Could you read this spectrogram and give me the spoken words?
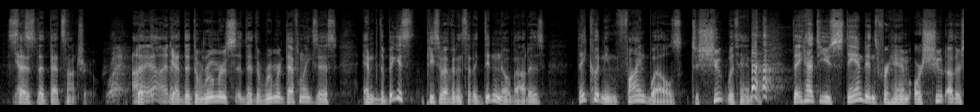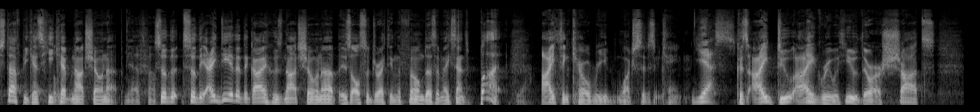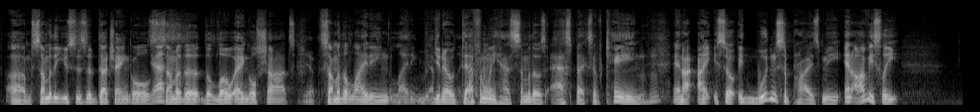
says that that's not true. Right. That the- yeah, I know. yeah, that the rumors that the rumor definitely exists, and the biggest piece of evidence that I didn't know about is they couldn't even find Welles to shoot with him. they had to use stand-ins for him or shoot other stuff because he kept not showing up. Yeah, that sounds so the so the idea that the guy who's not showing up is also directing the film doesn't make sense. But I think Carol Reed watched Citizen Kane yes, because I do I agree with you. There are shots, um, some of the uses of Dutch angles, Yes. some of the the low angle shots, Yep. some of the lighting, lighting, you know, definitely. definitely has some of those aspects of Kane. And I, I so it wouldn't surprise me. And obviously,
